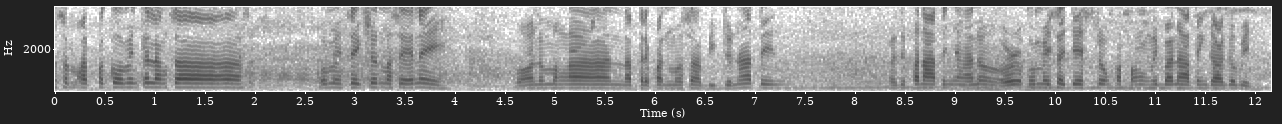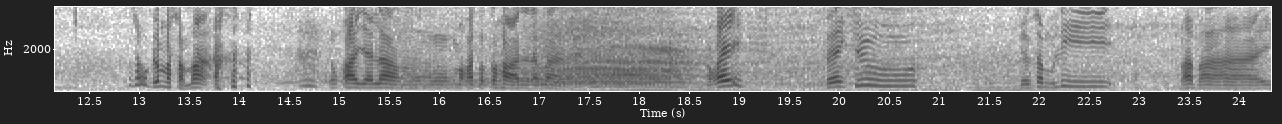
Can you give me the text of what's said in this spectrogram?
Basta makipag-comment ka lang sa comment section masaya na eh. Kung ano mga natripan mo sa video natin, Pwede pa natin yung ano, or kung may suggestion ka pang iba natin gagawin. Kasi huwag lang masama. yung kaya lang, yung makatotohanan naman. Okay? Thank you! Hanggang sa muli! Bye-bye!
